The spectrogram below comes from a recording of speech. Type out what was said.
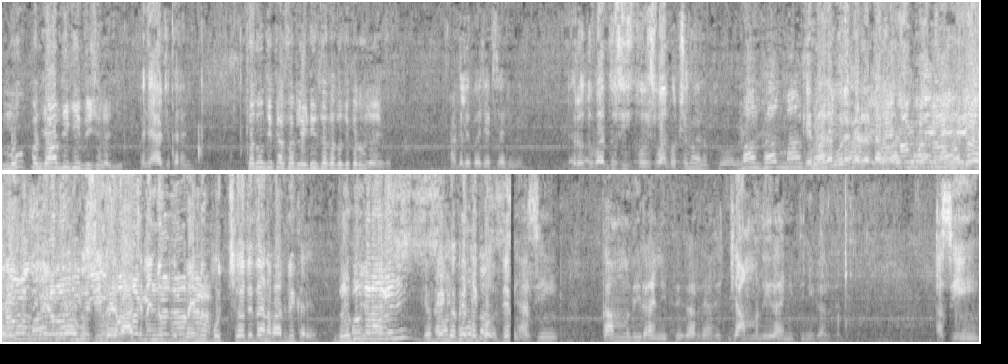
ਮੋ- ਪੰਜਾਬ ਦੀ ਕੀ ਪੋਜੀਸ਼ਨ ਹੈ ਜੀ? ਪੰਜਾਬ ਚ ਕਰਾਂਗੇ। ਕਦੋਂ ਤੱਕ ਸਰ ਲੇਡੀਜ਼ ਦਾ ਕਦੋਂ ਤੱਕ ਹੋ ਜਾਏਗਾ? ਅਗਲੇ ਬਜਟ ਚ ਆਜੂਗੇ ਫਿਰ ਉਦੋਂ ਬਾਅਦ ਤੁਸੀਂ ਤੁਸੀਂ ਸਵਾਲ ਪੁੱਛੋਗੇ ਮੈਨੂੰ? ਮਾਨ ਸਾਹਿਬ ਮਾਨ ਕਿ ਵਾਅਦਾ ਪੂਰਾ ਕਰਦਾ ਧੰਨਵਾਦ। ਤੁਸੀਂ ਫਿਰ ਬਾਅਦ ਚ ਮੈਨੂੰ ਮੈਨੂੰ ਪੁੱਛਿਓ ਤੇ ਧੰਨਵਾਦ ਵੀ ਕਰਿਓ। ਬਿਲਕੁਲ ਕਰਾਂਗੇ ਜੀ। ਕਿਉਂਕਿ ਕਿਉਂਕਿ ਦੇਖੋ। ਅਸੀਂ ਕੰਮ ਦੀ ਰਾਜਨੀਤੀ ਕਰਦੇ ਹਾਂ ਅਸੀਂ ਚੰਮ ਦੀ ਰਾਜਨੀਤੀ ਨਹੀਂ ਕਰਦੇ। ਅਸੀਂ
